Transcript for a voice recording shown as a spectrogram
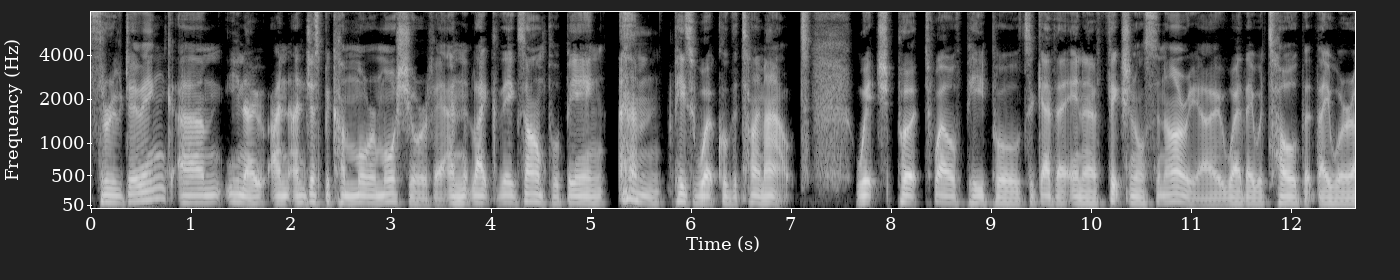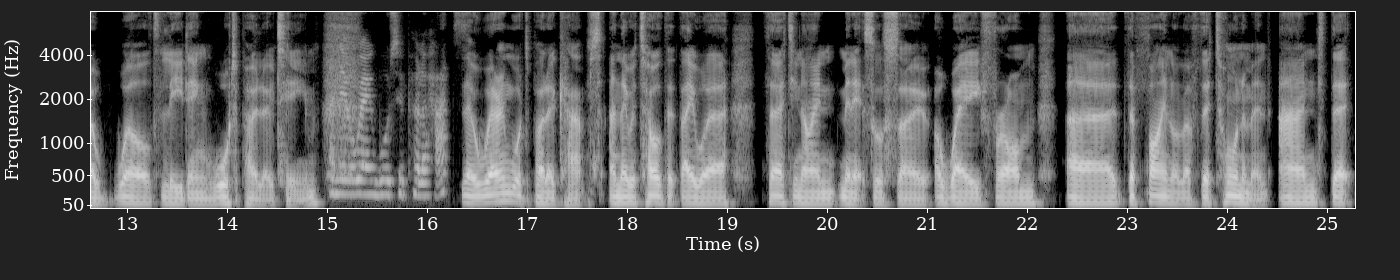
through doing, um, you know, and, and just become more and more sure of it. And like the example being a piece of work called The Time Out, which put 12 people together in a fictional scenario where they were told that they were a world leading water polo team. And they were wearing water polo hats. They were wearing water polo caps and they were told that they were 39 minutes or so away from uh, the final of the tournament and that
